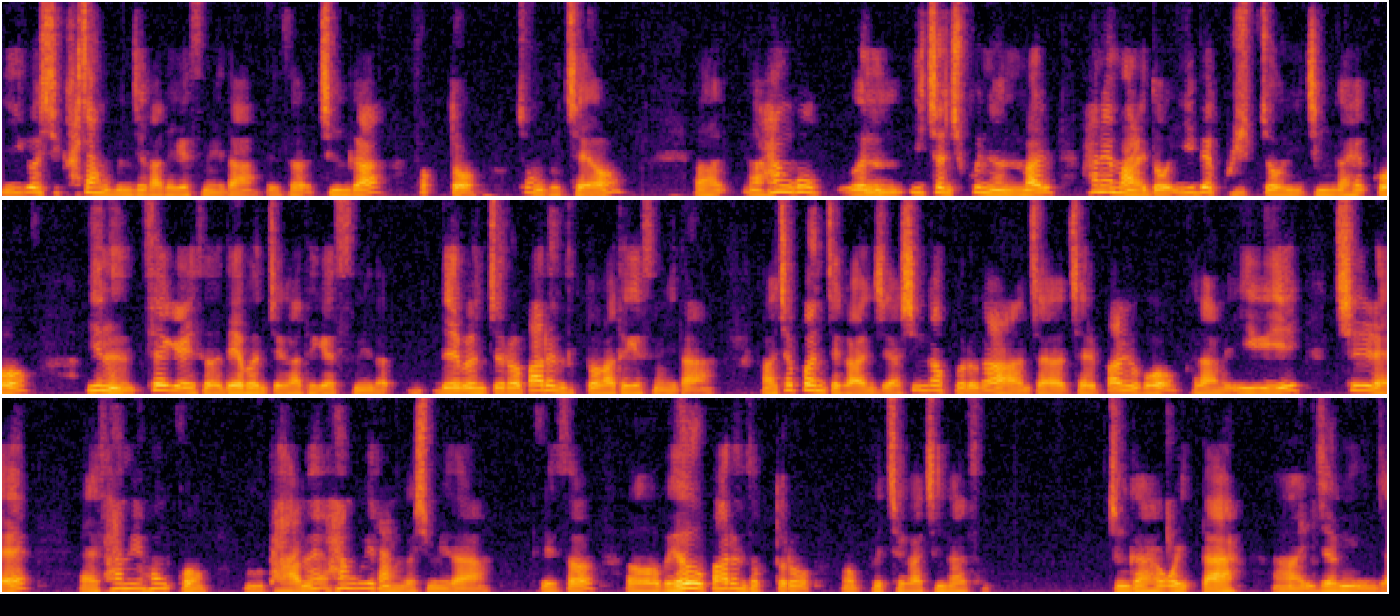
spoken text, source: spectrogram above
이것이 가장 문제가 되겠습니다. 그래서 증가 속도, 총 부채요. 어, 한국은 2019년 말 한 해만 해도 290조 원이 증가했고 이는 세계에서 네 번째가 되겠습니다. 네 번째로 빠른 속도가 되겠습니다. 어, 첫 번째가 이제 싱가포르가 이제 제일 빠르고 그 다음에 2위 칠레, 3위 홍콩, 다음에 한국이라는 것입니다. 그래서 어, 매우 빠른 속도로 어, 부채가 증가 증가하고 있다. 아, 이 점이 이제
